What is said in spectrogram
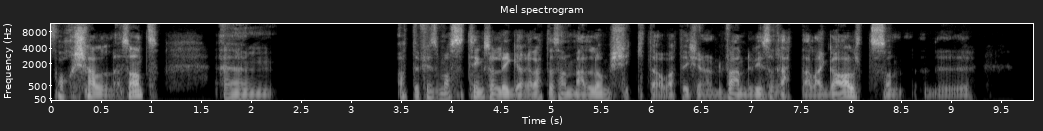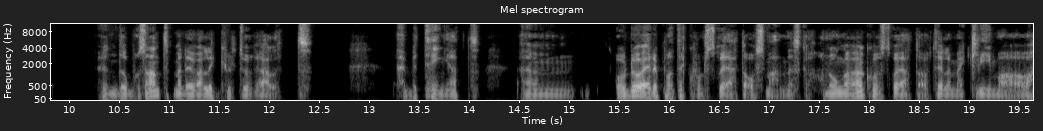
forskjellene. sant? um, at det finnes masse ting som ligger i dette sånn mellomsjiktet og at det ikke er nødvendigvis rett eller galt, sånn uh, eh, 100% men det er veldig kulturelt uh, betinget. Um, og da er det på en måte konstruert av oss mennesker. Noen ganger konstruert av til og med klima og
